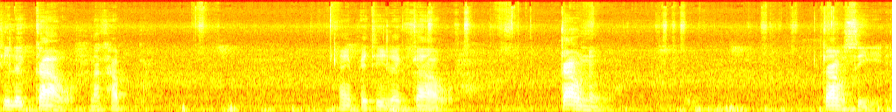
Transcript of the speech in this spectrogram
ที่เลข 9 นะครับ ให้ไปที่เลข 9 91 94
